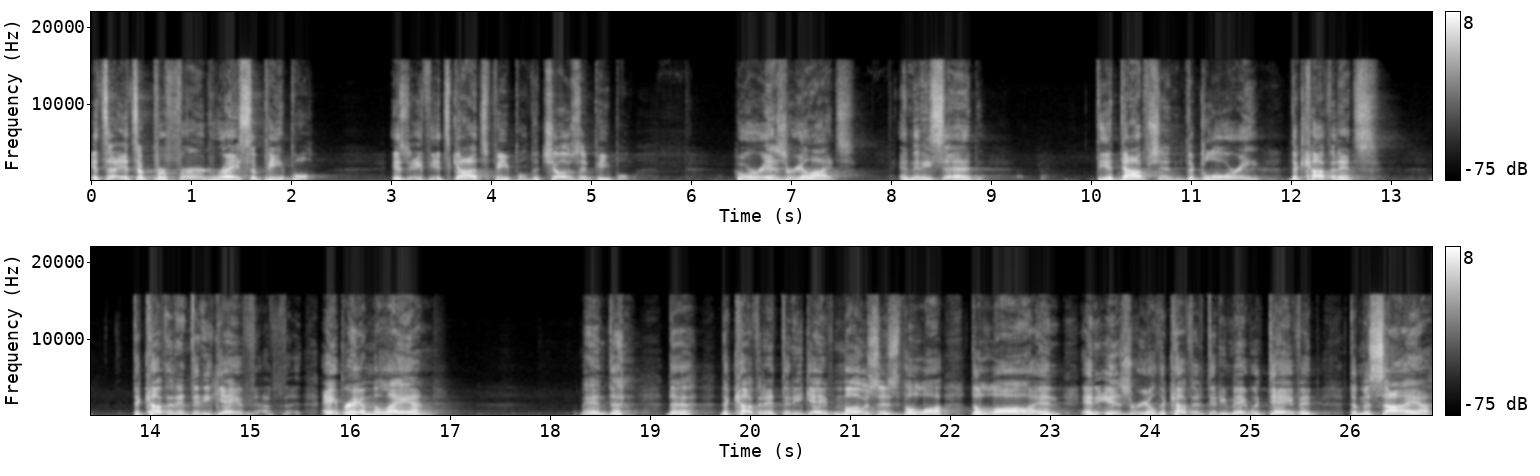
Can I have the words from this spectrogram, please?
It's a, it's a preferred race of people. It's, it's God's people, the chosen people, who are Israelites. And then he said, the adoption, the glory, the covenants. The covenant that he gave Abraham the land. Man, the, the, the covenant that he gave Moses, the law, the law and, and Israel, the covenant that he made with David, the Messiah,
